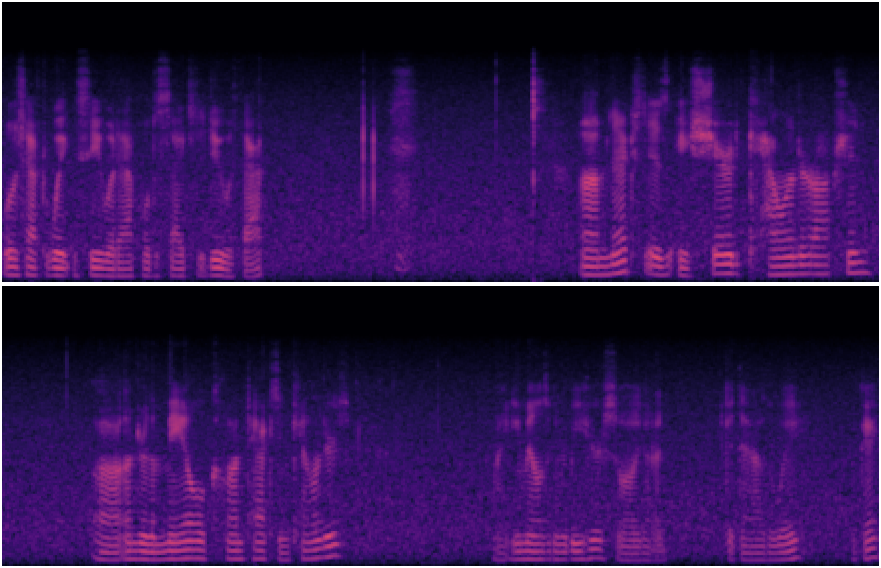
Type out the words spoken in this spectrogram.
we'll just have to wait and see what Apple decides to do with that. Um, next is a shared calendar option uh, under the mail, contacts, and calendars. My email is going to be here, so I gotta get that out of the way. Okay.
